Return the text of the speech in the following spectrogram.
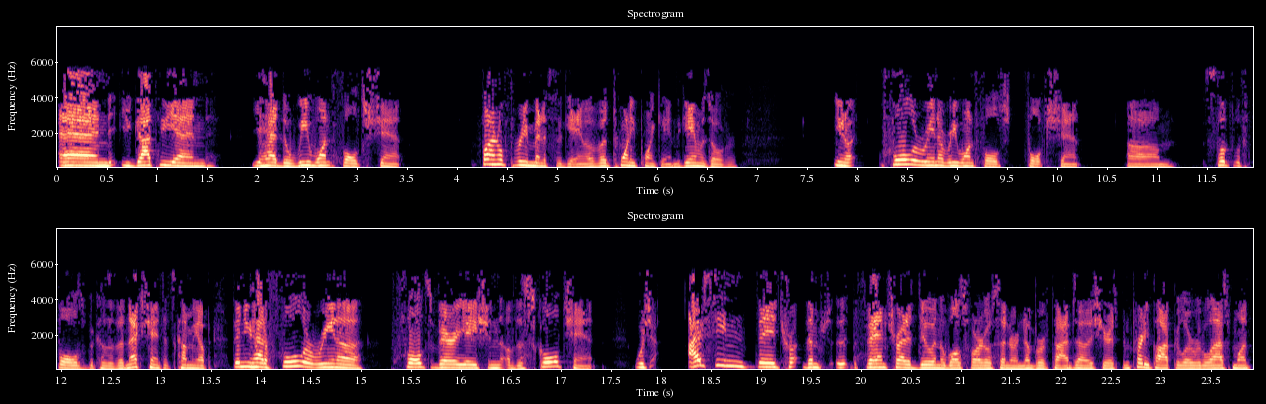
And you got to the end, you had the "We Want Fultz" chant. Final three minutes of the game of a 20-point game. The game was over you know, full arena Fultz, Fultz chant. Um, slipped with Foles because of the next chant that's coming up. Then you had a full arena Fultz variation of the Skull chant, which I've seen they tr- them the fans try to do in the Wells Fargo Center a number of times now this year. It's been pretty popular over the last month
